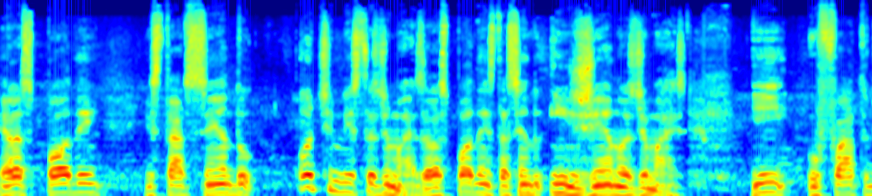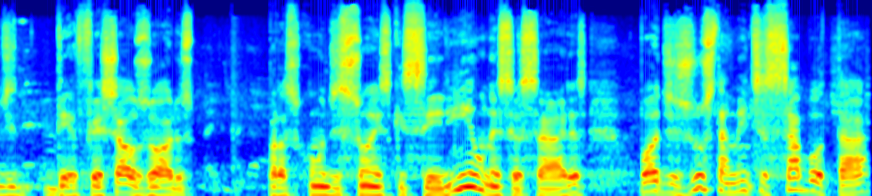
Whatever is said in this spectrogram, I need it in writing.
elas podem estar sendo otimistas demais, elas podem estar sendo ingênuas demais. E o fato de, de fechar os olhos para as condições que seriam necessárias pode justamente sabotar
